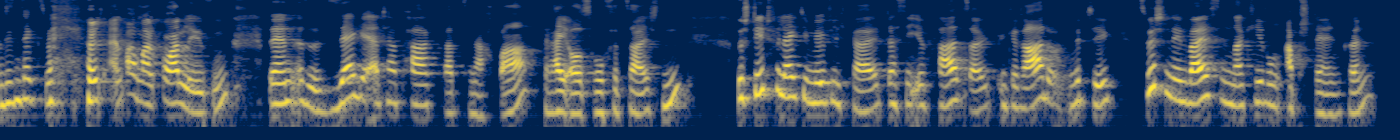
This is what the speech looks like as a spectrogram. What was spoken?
Und diesen Text werde ich euch einfach mal vorlesen. Denn, also, sehr geehrter Parkplatznachbar, drei Ausrufezeichen, besteht vielleicht die Möglichkeit, dass Sie Ihr Fahrzeug gerade und mittig zwischen den weißen Markierungen abstellen können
